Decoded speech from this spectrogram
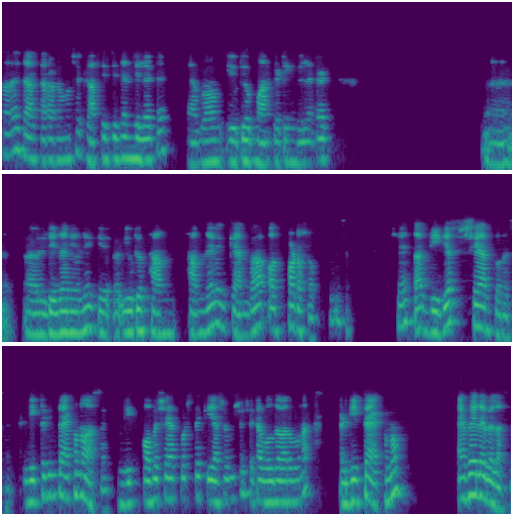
করে, যার কারণে হচ্ছে গ্রাফিক ডিজাইন রিলেটেড এবং YouTube marketing related design unique YouTube thumb thumbnail Canva আর ফটোশপ ঠিক আছে? সে তার গিগের শেয়ার করেছে। গিগটা কিন্তু এখনও আছে। গিগ কবে শেয়ার করছে, কি আসে বিষয় সেটা বলতে পারব না আর গিগটা এখনও অ্যাভেলেবেল আছে।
